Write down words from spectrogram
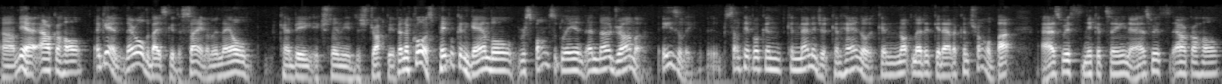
um, yeah, alcohol again, they're all basically the same. I mean, they all can be extremely destructive. And of course, people can gamble responsibly and, and, no drama easily. Some people can, can manage it, can handle it, can not let it get out of control. But as with nicotine, as with alcohol,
